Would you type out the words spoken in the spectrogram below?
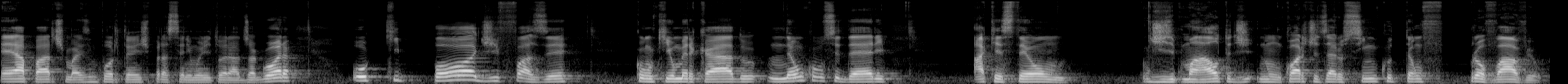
é a parte mais importante para serem monitorados agora, o que pode fazer com que o mercado não considere a questão de uma alta de um corte de 0,5 tão provável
